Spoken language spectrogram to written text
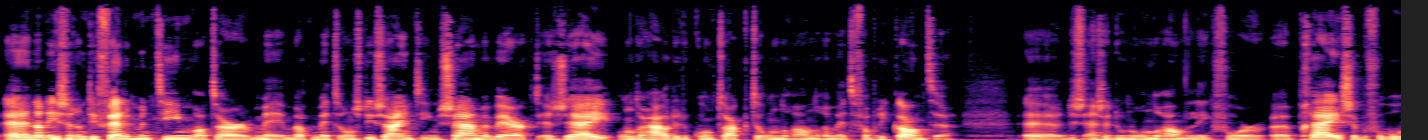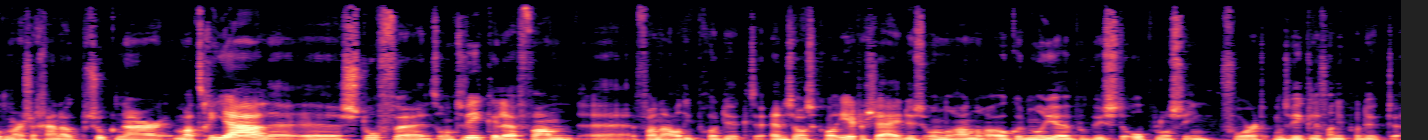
En dan is er een development team wat, daar wat met ons design team samenwerkt. En zij onderhouden de contacten onder andere met fabrikanten. Eh, dus, en ze doen onderhandeling voor prijzen bijvoorbeeld, maar ze gaan ook op zoek naar materialen, stoffen en het ontwikkelen van, van al die producten. En zoals ik al eerder zei, dus onder andere ook een milieubewuste oplossing voor het ontwikkelen van die producten.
